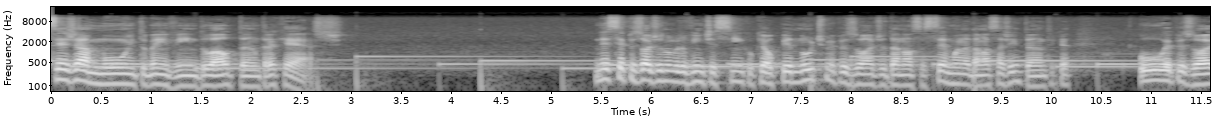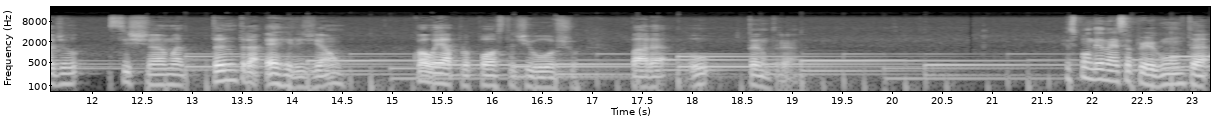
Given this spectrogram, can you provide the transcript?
Seja muito bem-vindo ao TantraCast. Nesse episódio número 25, que é o penúltimo episódio da nossa Semana da Massagem Tântrica, o episódio se chama Tantra é Religião? Qual é a proposta de Osho para o Tantra? Respondendo a essa pergunta,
